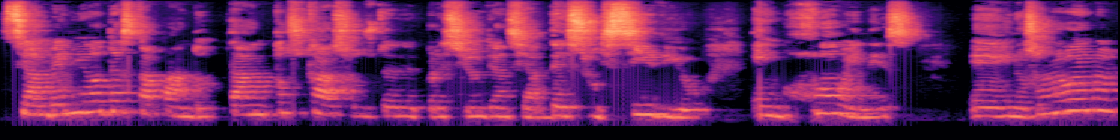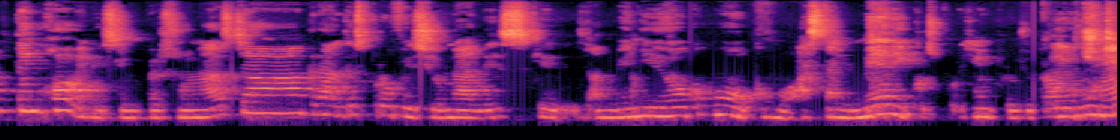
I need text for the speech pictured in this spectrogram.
se han venido destapando tantos casos de depresión, de ansiedad, de suicidio en jóvenes, eh, y no solamente en jóvenes, en personas ya grandes profesionales que han venido como, como hasta en médicos, por ejemplo. Yo trabajo, mucho,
